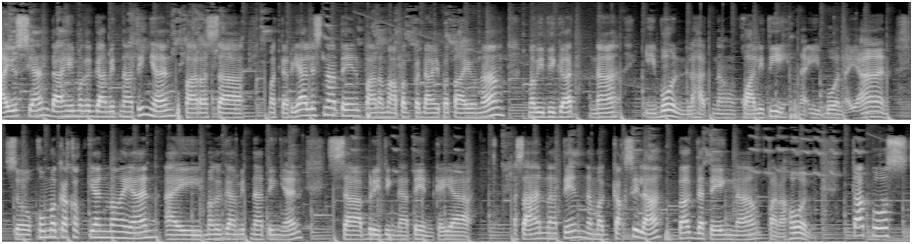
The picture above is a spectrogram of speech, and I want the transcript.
ayos yan dahil magagamit natin yan para sa materials natin para makapagpadami pa tayo ng mabibigat na ibon. Lahat ng quality na ibon. Ayan. So, kung magkakakyan mga yan, ay magagamit natin yan sa breeding natin. Kaya, asahan natin na magkak sila pagdating ng panahon. Tapos,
